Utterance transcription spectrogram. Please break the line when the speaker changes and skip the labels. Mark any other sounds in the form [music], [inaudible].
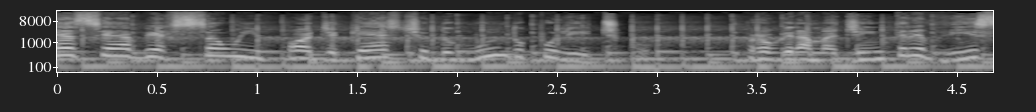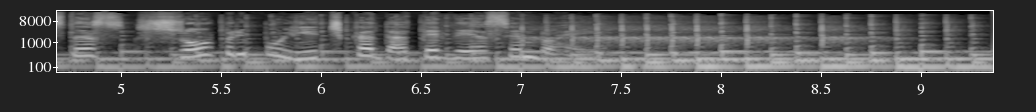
Essa é a versão em podcast do Mundo Político, programa de entrevistas sobre política da TV Assembleia.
